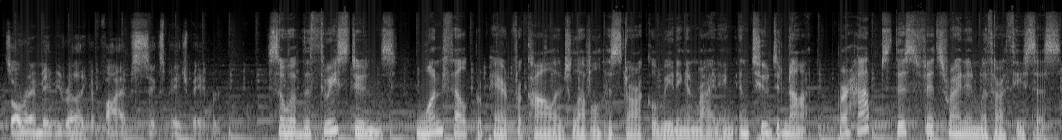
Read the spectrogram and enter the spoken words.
It's all right, maybe like a five, six page paper. So, of the three students, one felt prepared for college level historical reading and writing, and two did not. Perhaps this fits right in with our thesis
